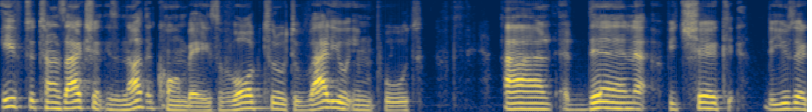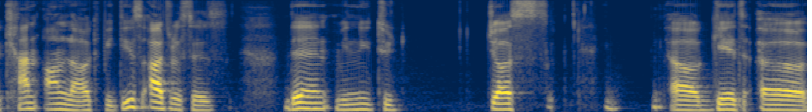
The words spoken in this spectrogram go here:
if the transaction is not a Coinbase walk through to value input and then we check the user can unlock with these addresses. Then we need to just uh, get a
